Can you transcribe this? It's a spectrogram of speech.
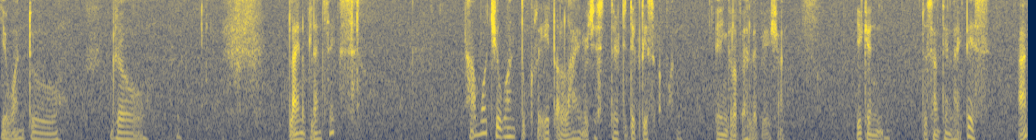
you want to draw line of length 6 how much you want to create a line which is 30 degrees upon angle of elevation? You can do something like this. At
